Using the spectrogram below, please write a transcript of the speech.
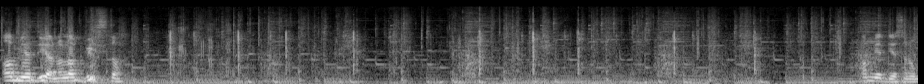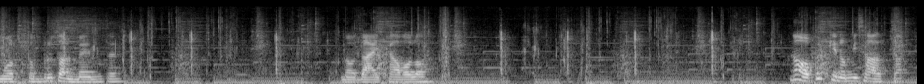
Oh mio Dio, non l'ho visto. Oh mio Dio, sono morto brutalmente. No, dai, cavolo. No, perché non mi salta?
